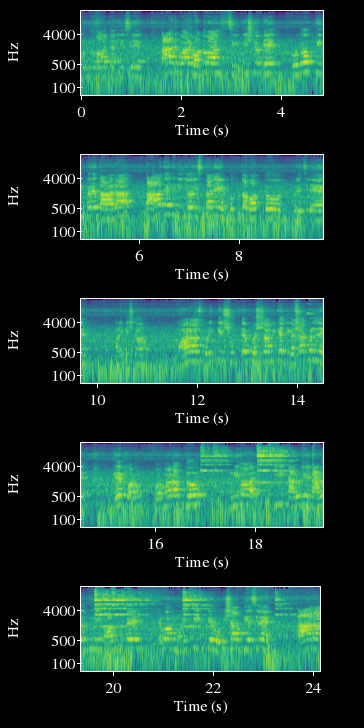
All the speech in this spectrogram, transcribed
ধন্যবাদ জানিয়েছিলেন। তারপর ভগবান শ্রীকৃষ্ণকে প্রদক্ষিণ করে তারা তাহাদের নিজ স্থানে প্রত্যাবর্তন করেছিলেন। হরে কৃষ্ণ। মহারাজ পরীক্ষিত সুখদেব গোস্বামীকে জিজ্ঞাসা করলেন, হে পরম, পরমারাধ্য মুনিবর কি কারণে নারদ মুনি নলকূপের এবং মণিগ্রীবকে অভিশাপ দিয়েছিলেন। তারা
